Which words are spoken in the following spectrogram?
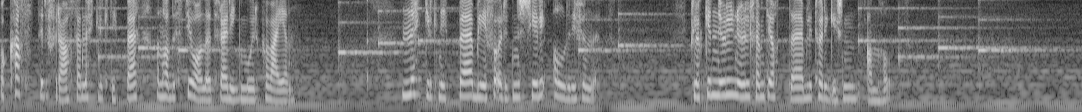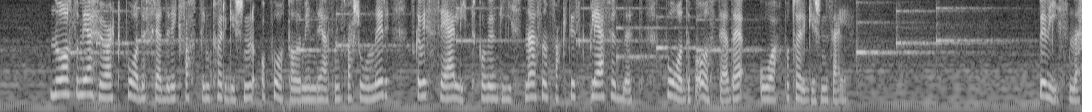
og kaster fra seg nøkkelknippet han hadde stjålet fra Rigmor på veien. Nøkkelknippet blir for ordens skyld aldri funnet. Klokken 00.58 blir Torgersen anholdt. Nå som vi har hørt både Fredrik Fasting Torgersen og påtalemyndighetens versjoner, skal vi se litt på bevisene som faktisk ble funnet, både på åstedet og på Torgersen selv. Bevisene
